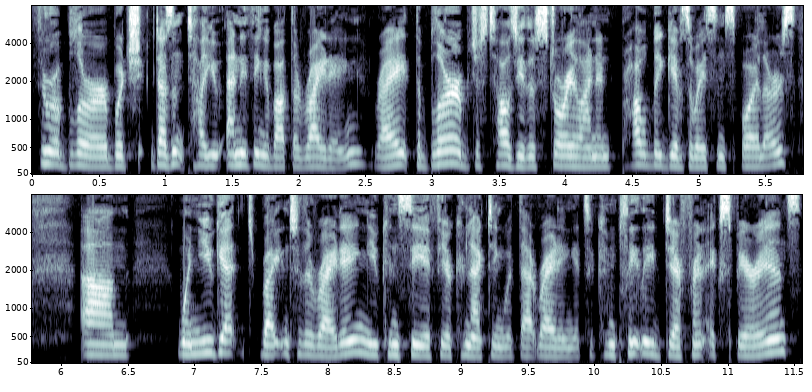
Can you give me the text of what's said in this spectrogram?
through a blurb, which doesn't tell you anything about the writing, right? The blurb just tells you the storyline and probably gives away some spoilers. Um, when you get right into the writing, you can see if you're connecting with that writing. It's a completely different experience.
